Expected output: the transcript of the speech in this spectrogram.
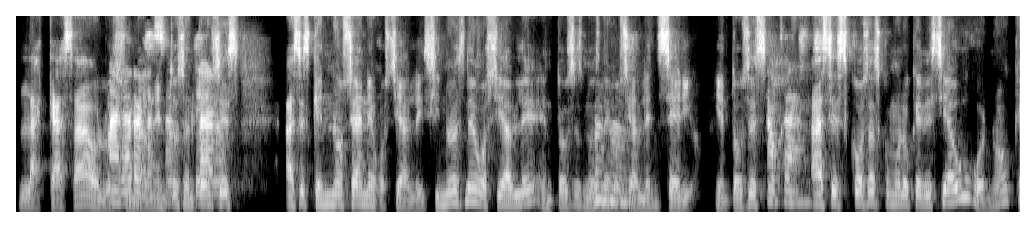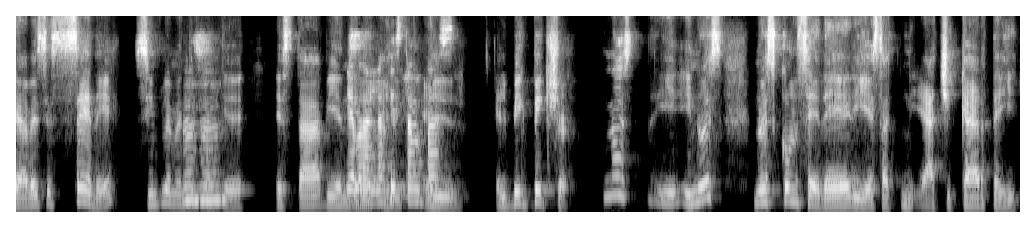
la casa o los fundamentos, entonces haces que no sea negociable. Y si no es negociable, entonces no es negociable en serio. Y entonces haces cosas como lo que decía Hugo, ¿no? Que a veces cede simplemente porque está viendo el, el, big picture. No es, y, no es, no es conceder y es achicarte y,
